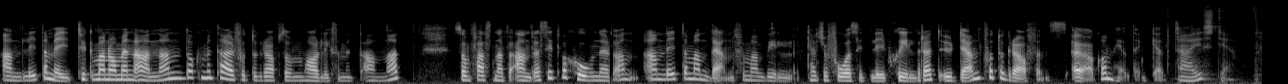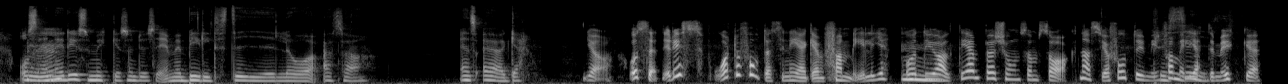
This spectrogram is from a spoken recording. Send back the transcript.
anlita mig. Tycker man om en annan dokumentärfotograf som har liksom ett annat som fastnar för andra situationer, då an, anlitar man den för man vill kanske få sitt liv skildrat ur den fotografens ögon helt enkelt. Ja, just det. Och sen Mm. är det ju så mycket som du säger med bildstil och alltså ens öga. Ja, och sen är det svårt att fota sin egen familj. Och det är ju alltid en person som saknas. Jag fotar ju min Precis. familj jättemycket.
